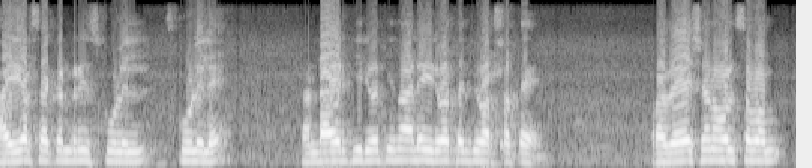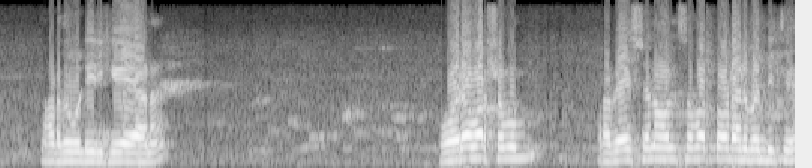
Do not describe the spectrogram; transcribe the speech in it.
ഹയർ സെക്കൻഡറി സ്കൂളിൽ സ്കൂളിലെ രണ്ടായിരത്തി ഇരുപത്തിനാല് ഇരുപത്തഞ്ച് വർഷത്തെ പ്രവേശനോത്സവം നടന്നുകൊണ്ടിരിക്കുകയാണ്. ഓരോ വർഷവും പ്രവേശനോത്സവത്തോടനുബന്ധിച്ച്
